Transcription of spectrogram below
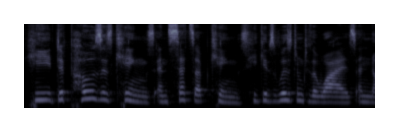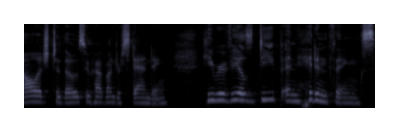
He deposes kings and sets up kings. He gives wisdom to the wise and knowledge to those who have understanding. He reveals deep and hidden things.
